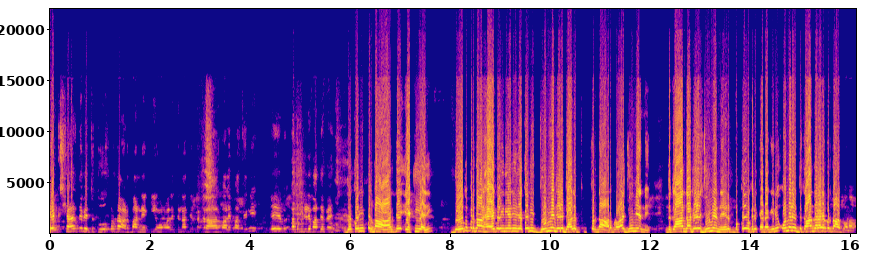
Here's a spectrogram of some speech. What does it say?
ਇੱਕ ਸ਼ਹਿਰ ਦੇ ਵਿੱਚ ਦੋ ਪ੍ਰਧਾਨ ਬਣਨੇ ਕੀ ਆਉਣ ਵਾਲੇ ਦਿਨਾਂ 'ਚ ਤਕਰਾਰ ਵਾਲੇ ਪਾਸੇ ਨਹੀਂ ਇਹ ਕਦਮ ਜਿਹੜੇ ਵੱਧਦੇ ਪਏ? ਦੇਖੋ ਜੀ ਪ੍ਰਧਾਨ ਤੇ ਇੱਕ ਹੀ ਹੈ ਜੀ। ਦੋ ਤੋਂ ਪ੍ਰਧਾਨ ਹੈ ਕੋਈ ਨਹੀਂ ਹੈ ਜੀ ਦੇਖੋ ਜੀ ਯੂਨੀਅਨ ਜਿਹੜੇ ਗੱਲ ਪ੍ਰਧਾਨ ਬਣਾਉਣਾ ਯੂਨੀਅਨ ਨੇ। ਦੁਕਾਨਦਾਰ ਜਿਹੜੇ ਯੂਨੀਅਨ ਨੇ ਵੱਖੋ ਵੱਖਰੇ ਕੈਟਾਗਰੀ ਉਹਨਾਂ ਨੇ ਦੁਕਾਨਦਾਰਾਂ ਨੇ ਪ੍ਰਧਾਨ ਬਣਾਉਣਾ ਵਾ।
